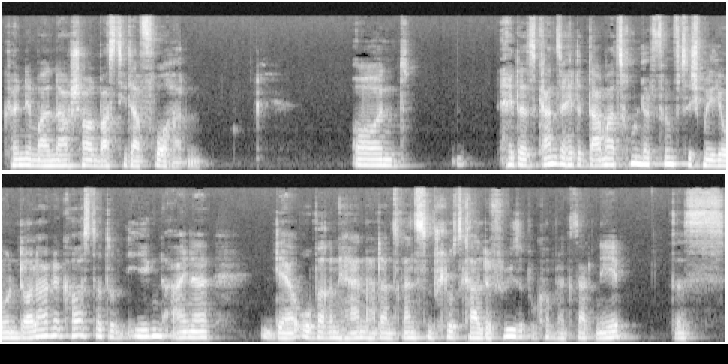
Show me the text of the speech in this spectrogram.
könnt ihr mal nachschauen, was die davor hatten. Und hätte das Ganze hätte damals 150 Millionen Dollar gekostet und irgendeiner der oberen Herren hat dann ganz zum Schluss kalte Füße bekommen und hat gesagt, nee, das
